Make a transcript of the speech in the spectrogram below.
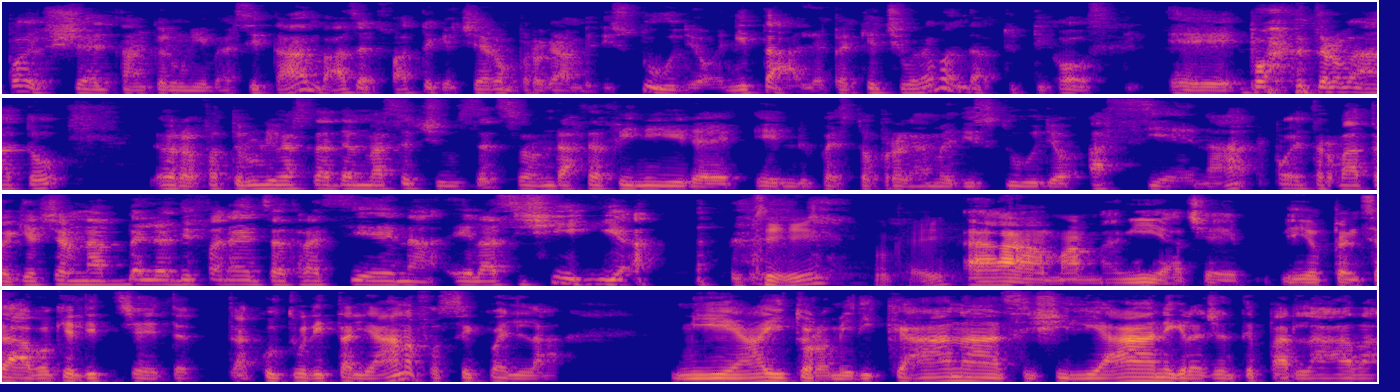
poi ho scelto anche l'università in base al fatto che c'era un programma di studio in Italia perché ci volevo andare a tutti i costi e poi ho trovato allora, ho fatto l'università del Massachusetts, sono andato a finire in questo programma di studio a Siena, poi ho trovato che c'era una bella differenza tra Siena e la Sicilia. Sì, ok. Ah, mamma mia, cioè, io pensavo che cioè, la cultura italiana fosse quella mia, italo-americana, siciliana, che la gente parlava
